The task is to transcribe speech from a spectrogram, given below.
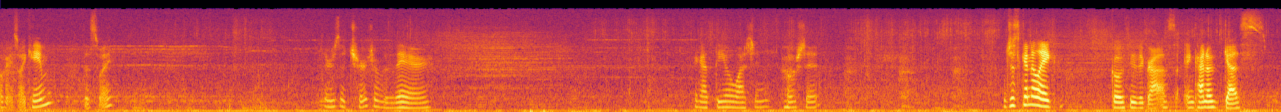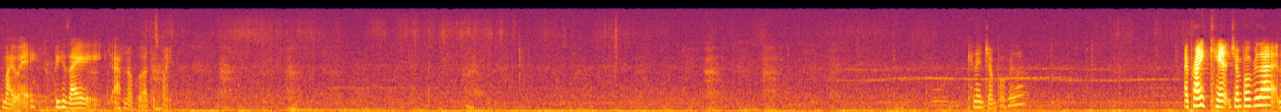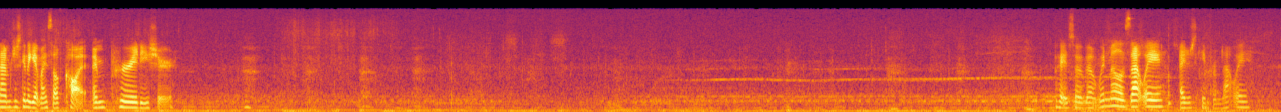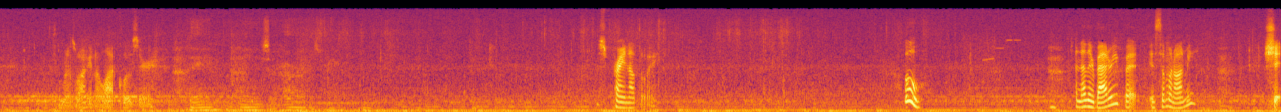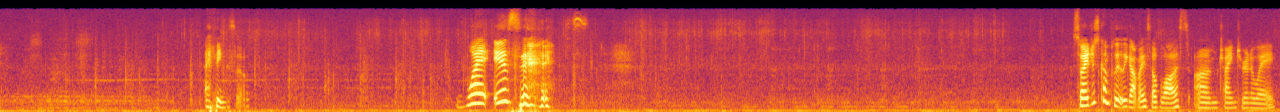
Okay, so I came this way. There's a church over there. I got Theo watching. Oh shit. I'm just gonna like go through the grass and kind of guess my way because I have no clue at this point. Can I jump over that? I probably can't jump over that, and I'm just gonna get myself caught. I'm pretty sure. Okay, so the windmill is that way. I just came from that way. Someone's walking a lot closer. Just prying out the way. Ooh! Another battery, but is someone on me? Shit. I think so. What is this? So I just completely got myself lost um, trying to run away.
